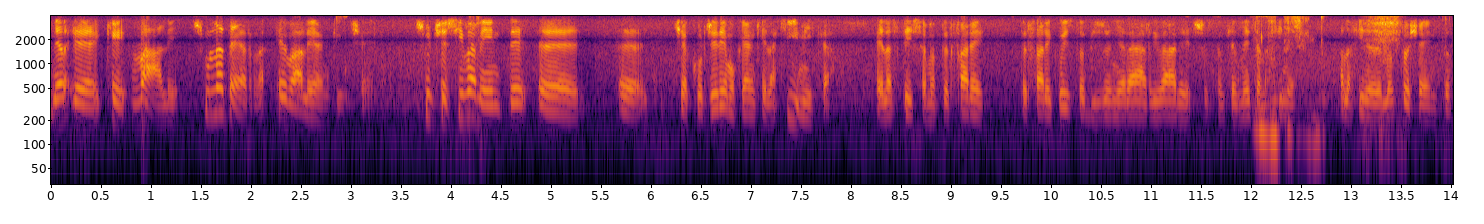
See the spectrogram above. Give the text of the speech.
eh, che vale sulla Terra e vale anche in cielo. Successivamente eh, eh, ci accorgeremo che anche la chimica è la stessa, ma per fare, per fare questo bisognerà arrivare sostanzialmente alla fine, alla fine, dell'Ottocento.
